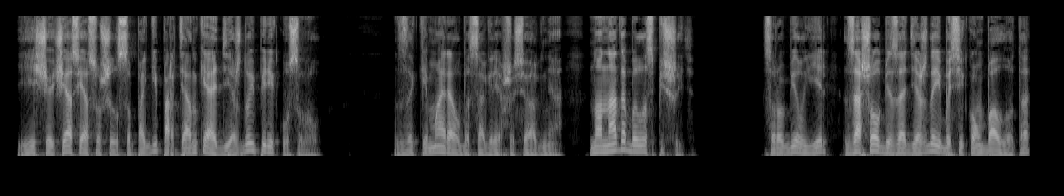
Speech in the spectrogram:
Еще час я сушил сапоги, портянки, одежду и перекусывал. Закимарил бы, согревшись у огня, но надо было спешить. Срубил ель, зашел без одежды и босиком в болото,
